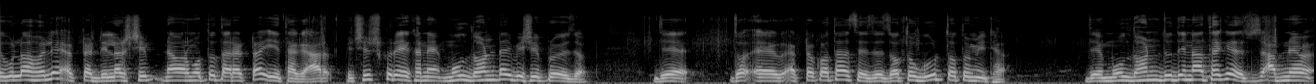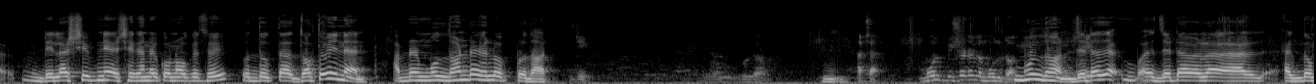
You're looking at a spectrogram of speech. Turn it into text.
এগুলা হলে একটা ডিলারশিপ নেওয়ার মতো তার একটা ই থাকে। আর বিশেষ করে এখানে মূলধনটাই বেশি প্রয়োজন, যে একটা কথা আছে যে যত গুড় তত মিঠা। যে মূলধন যদি না থাকে আপনি ডিলারশিপ নিয়ে সেখানে কোনো কিছুই উদ্যোক্তা যতই নেন আপনার মূলধনটাই হলো প্রধান। আচ্ছা মূল বিষয়টা হলো মূলধন। মূলধন যেটা যেটা হলো একদম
